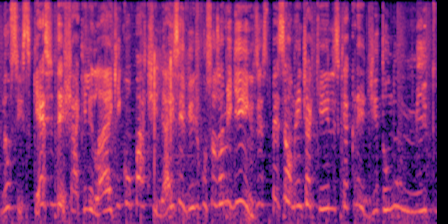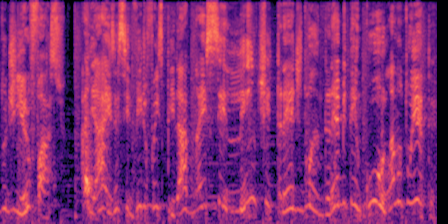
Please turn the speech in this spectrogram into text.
Não se esquece de deixar aquele like e compartilhar esse vídeo com seus amiguinhos, especialmente aqueles que acreditam no mito do dinheiro fácil. Aliás, esse vídeo foi inspirado na excelente thread do André Bittencourt lá no Twitter.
